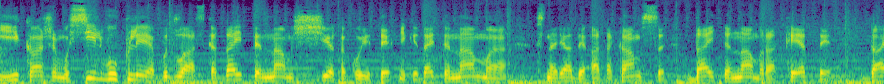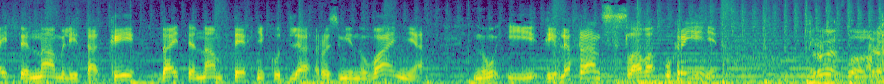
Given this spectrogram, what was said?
І кажемо сільвупле, будь ласка, дайте нам ще такої техніки, дайте нам е, снаряди Атакамс, дайте нам ракети, дайте нам літаки, дайте нам техніку для розмінування. Ну і Вівля Франц! Слава Україні! Героям слава!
